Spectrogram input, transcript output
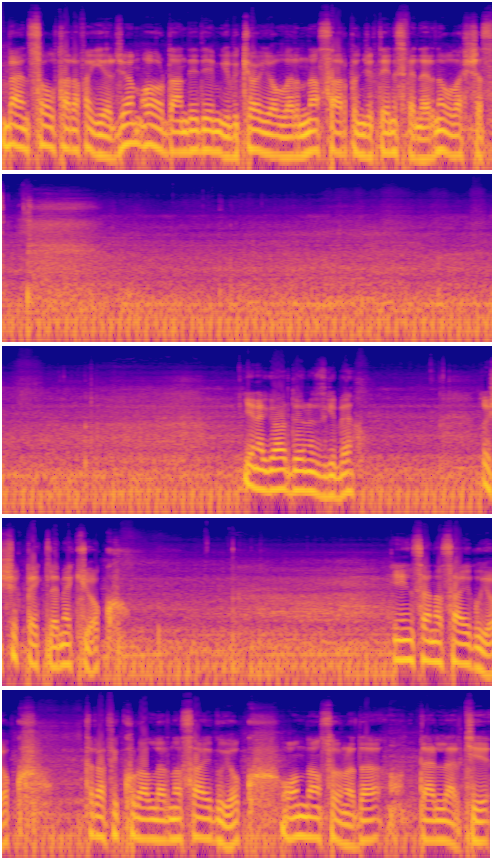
Ben sol tarafa gireceğim. Oradan dediğim gibi köy yollarından Sarpıncık Deniz Feneri'ne ulaşacağız. Yine gördüğünüz gibi ışık beklemek yok. İnsana saygı yok. Trafik kurallarına saygı yok. Ondan sonra da derler ki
